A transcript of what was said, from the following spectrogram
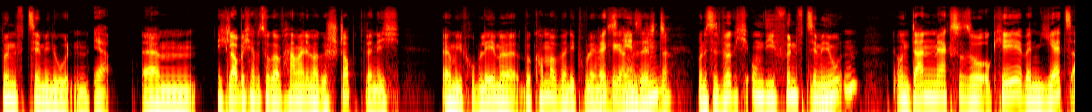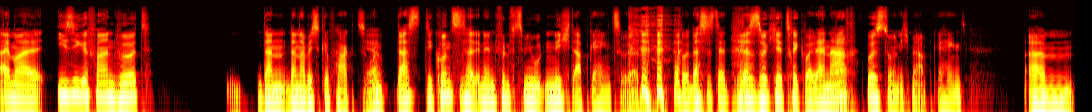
15 Minuten. Ja. Ähm, ich glaube, ich habe sogar ein paar Mal immer gestoppt, wenn ich irgendwie Probleme bekommen habe, wenn die Probleme Das weggegangen ähnlich, sind. Ne? Und es sind wirklich um die 15 Mhm. Minuten. Und dann merkst du so, okay, wenn jetzt einmal easy gefahren wird, dann, dann habe ich es gepackt. Ja. Und das, die Kunst ist halt in den 15 Minuten nicht abgehängt zu werden. so, das ist der, das ist wirklich der Trick, weil danach wirst du nicht mehr abgehängt. Ähm,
